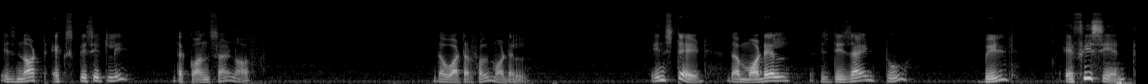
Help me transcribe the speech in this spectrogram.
is not explicitly the concern of the waterfall model. Instead, the model is designed to build efficient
